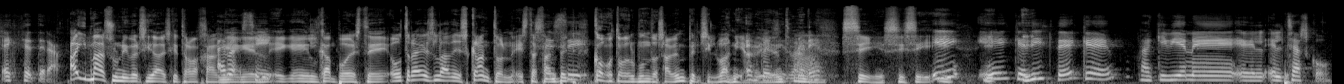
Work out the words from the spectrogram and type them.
etcétera. Hay más universidades que trabajan en, más, el, sí. en el campo este. Otra es la de Scranton. Esta está, Sí, en sí. como todo el mundo sabe, en Pensilvania. En evidentemente. Pensilvania. Sí, sí, sí. Y, y que dice que aquí viene el, el chasco,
